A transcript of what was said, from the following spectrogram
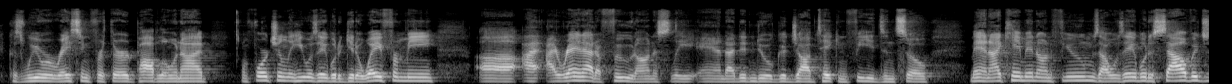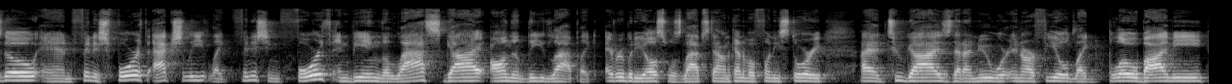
because we were racing for third, Pablo and I. Unfortunately, he was able to get away from me. Uh, I, I ran out of food, honestly, and I didn't do a good job taking feeds. And so man, I came in on fumes. I was able to salvage though and finish fourth, actually, like finishing fourth and being the last guy on the lead lap. Like everybody else was laps down. Kind of a funny story. I had two guys that I knew were in our field like blow by me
